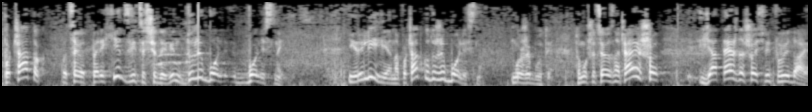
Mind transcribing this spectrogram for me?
Початок, оцей от перехід звідси сюди, він дуже болісний. І релігія на початку дуже болісна може бути. Тому що це означає, що я теж за щось відповідаю.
